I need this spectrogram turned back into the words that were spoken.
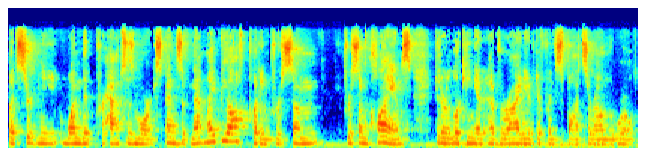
but certainly one that perhaps is more expensive. And that might be off-putting for some for some clients that are looking at a variety of different spots around the world.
